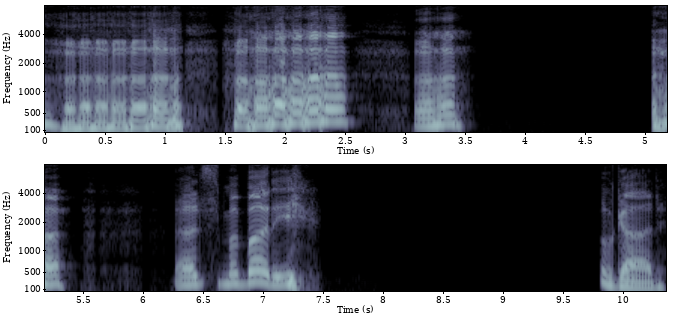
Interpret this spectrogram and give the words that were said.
uh-huh. Uh-huh. That's my buddy. Oh god.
